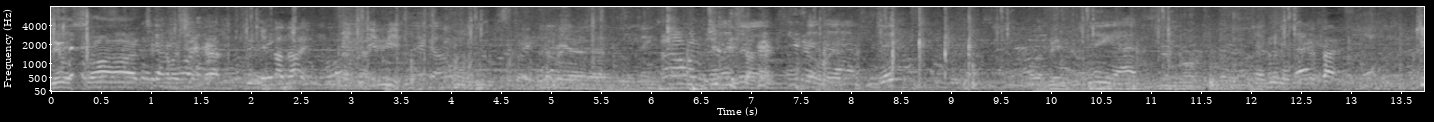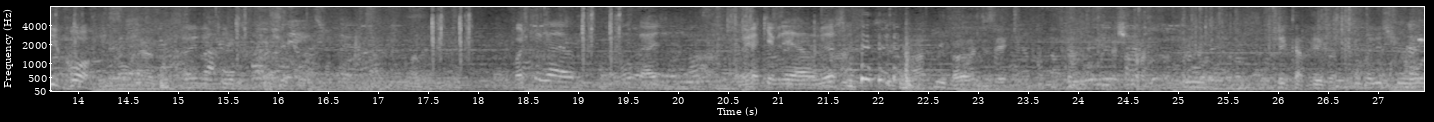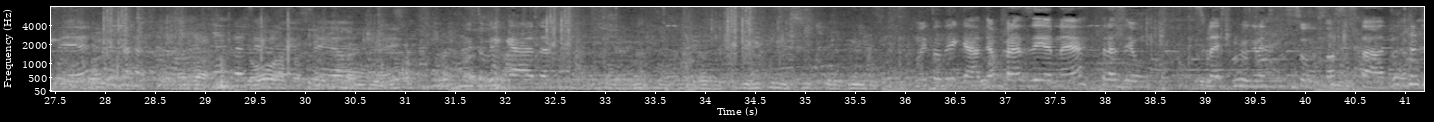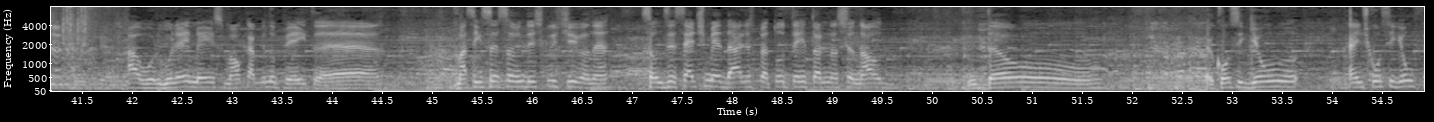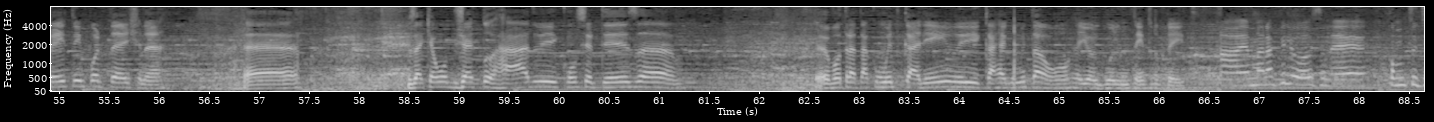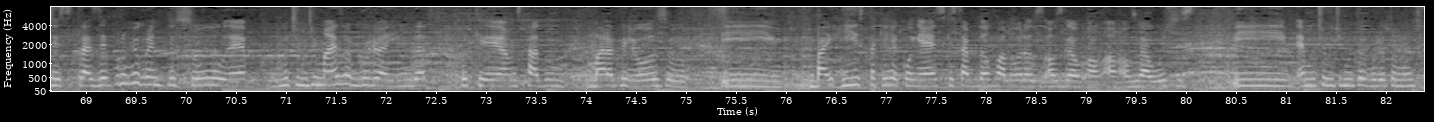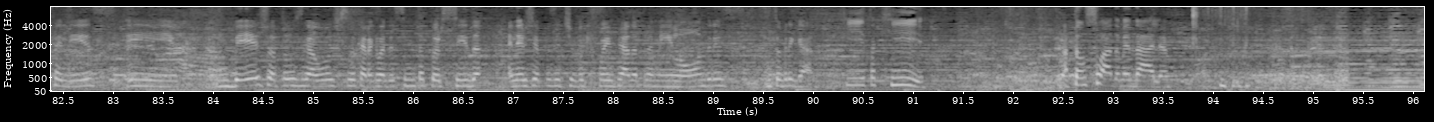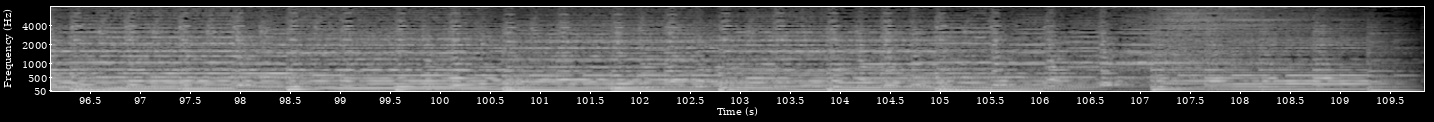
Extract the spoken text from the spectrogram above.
Deu sorte, aquela chegada. Felipe. Não, mas não tinha visto aqui, meu. Obrigado. Medalha? Kiko. Pode pegar ela, à vontade. Eu já quebrei ela mesmo. Cuidado, dizer. Deixa pra Fica pega. Prazer conhecê-la. Muito obrigada. Muito obrigada. É um prazer, né? Trazer um Flash para o Rio Grande do Sul, nosso estado. Ah, o orgulho é imenso, mal cabe no peito. É uma sensação indescritível, né? São 17 medalhas para todo o território nacional. Então, eu consegui um, a gente conseguiu um feito importante, né? É, isso aqui é um objeto raro e com certeza eu vou tratar com muito carinho e carrego muita honra e orgulho dentro do peito. Ah, é maravilhoso, né? Como tu disse, trazer para o Rio Grande do Sul é motivo de mais orgulho ainda, porque é um estado maravilhoso e bairrista que reconhece, que sabe dar valor aos, aos, aos gaúchos. E é motivo de muito orgulho, eu estou muito feliz. E um beijo a todos os gaúchos, eu quero agradecer muito a torcida, a energia positiva que foi enviada para mim em Londres. Muito obrigada. Aqui, tá aqui. A tão suada medalha.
